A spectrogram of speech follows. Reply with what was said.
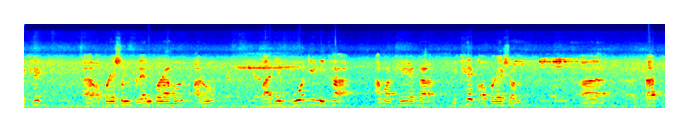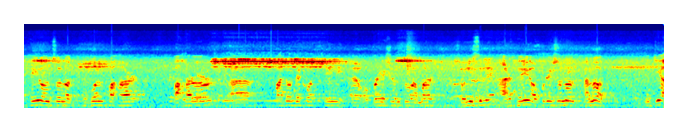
বিশেষ অপাৰেশ্যন প্লেন কৰা হ'ল আৰু আজি পুৱতি নিশা আমাৰ সেই এটা বিশেষ অপাৰেশ্যন তাত সেই অঞ্চলত ভুৱন পাহাৰ, পাহাৰৰ পাদদেশত এই অপাৰেশ্যনটো আমাৰ চলিছিলে। আৰু সেই অপাৰেশ্যনৰ ফালত যেতিয়া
